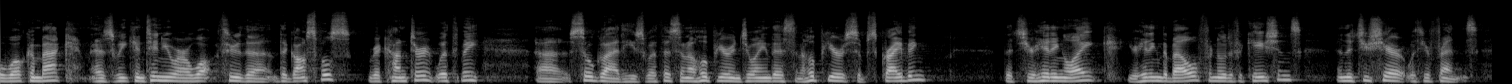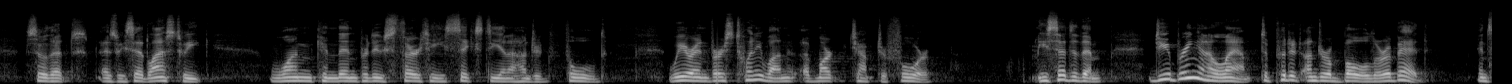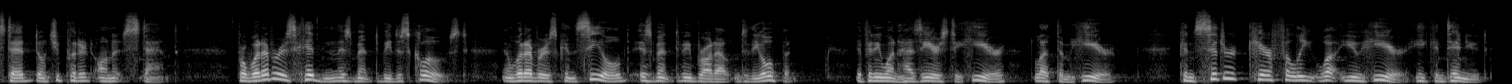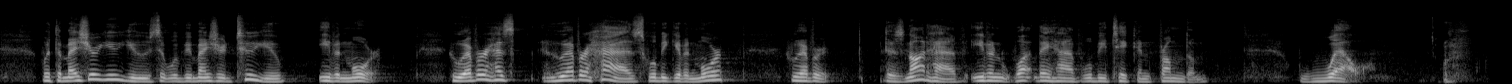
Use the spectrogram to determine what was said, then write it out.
Well, welcome back as we continue our walk through the, the Gospels. Rick Hunter with me. Uh, so glad he's with us, and I hope you're enjoying this, and I hope you're subscribing, that you're hitting like, you're hitting the bell for notifications, and that you share it with your friends, so that, as we said last week, one can then produce 30, 60, and 100 fold. We are in verse 21 of Mark chapter 4. He said to them, Do you bring in a lamp to put it under a bowl or a bed? Instead, don't you put it on its stand. For whatever is hidden is meant to be disclosed, and whatever is concealed is meant to be brought out into the open. If anyone has ears to hear, let them hear. Consider carefully what you hear, he continued. With the measure you use, it will be measured to you even more. Whoever has, whoever has will be given more. Whoever does not have, even what they have will be taken from them. Well,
